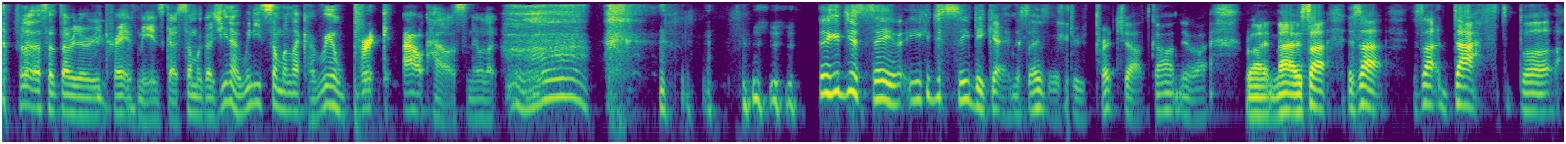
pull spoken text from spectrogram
I feel like that's how WWE creative meetings go. Someone goes, you know, we need someone like a real brick outhouse, and they were like, You can just see you can just see me getting this over with Drew Pritchard, can't you? Right, right now, is that is that is that daft but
